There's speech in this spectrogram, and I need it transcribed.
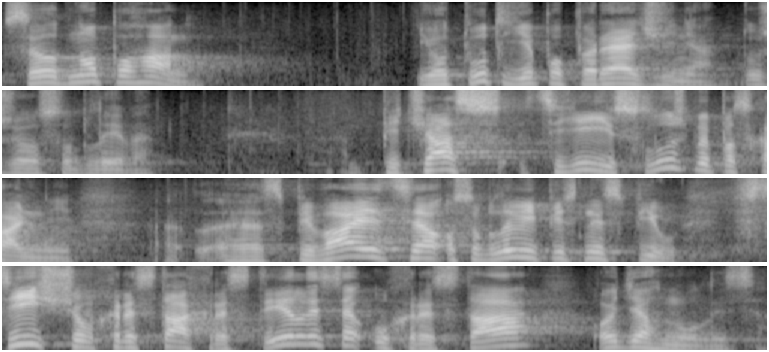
все одно погано? І отут є попередження дуже особливе. Під час цієї служби пасхальної е, співається особливий піснеспів. Всі, що в Христа хрестилися, у Христа одягнулися.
